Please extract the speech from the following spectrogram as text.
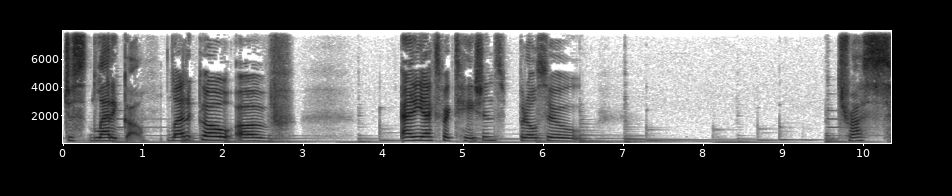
just let it go. Let it go of any expectations, but also trust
